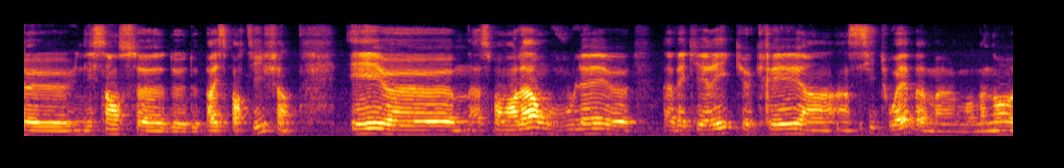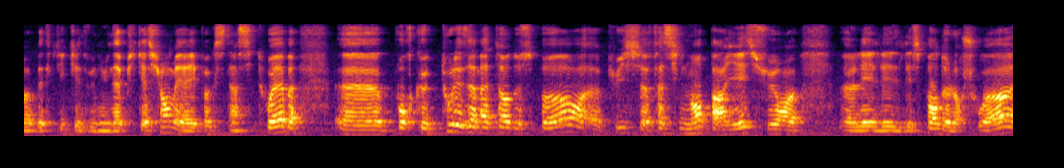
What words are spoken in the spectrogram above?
euh, une licence de, paris sportif. Et euh, à ce moment-là, on voulait avec Eric créer un, site web. maintenant, BetClick est devenu une application, mais à l'époque, c'était un site web pour que tous les amateurs de sport puissent facilement parier sur les, sports de leur choix.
